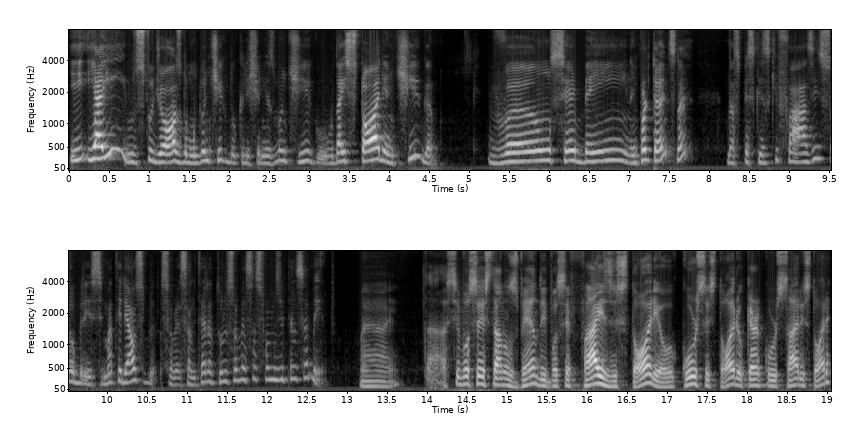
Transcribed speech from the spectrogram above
E, e, aí, os estudiosos do mundo antigo, do cristianismo antigo, da história antiga, vão ser bem importantes, né? Nas pesquisas que fazem sobre esse material, sobre, sobre essa literatura, sobre essas formas de pensamento. Tá. Se você está nos vendo e você faz história, ou cursa história, ou quer cursar história,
